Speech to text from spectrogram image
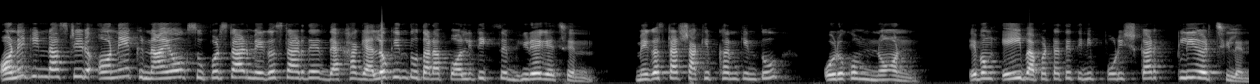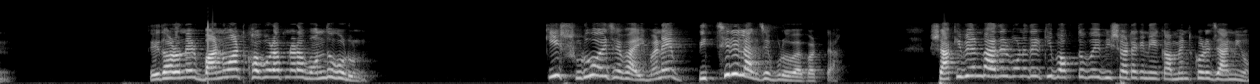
অনেক ইন্ডাস্ট্রির অনেক নায়ক সুপারস্টার মেগাস্টারদের দেখা গেল কিন্তু তারা পলিটিক্সে ভিড়ে গেছেন। মেগাস্টার শাকিব খান কিন্তু ওরকম নন। এবং এই ব্যাপারটাতে তিনি পরিষ্কার ক্লিয়ার ছিলেন। এই ধরনের বানোয়াট খবর আপনারা বন্ধ করুন। কি শুরু হয়েছে ভাই? মানে বিচ্ছিরি লাগছে পুরো ব্যাপারটা। সাকিবিয়ান ভাইদের বোনেদের কি বক্তব্য এই বিষয়টাকে নিয়ে কমেন্ট করে জানিও।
